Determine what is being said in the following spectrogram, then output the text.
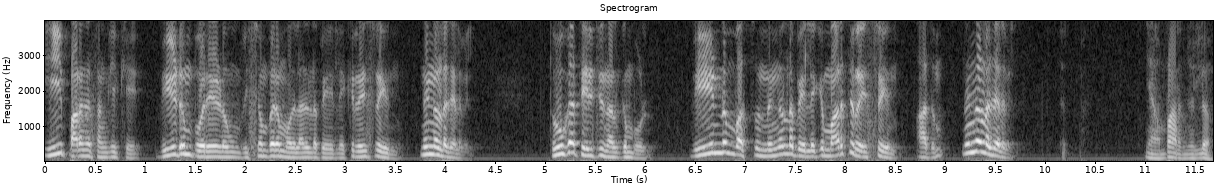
ഈ പറഞ്ഞ സംഖ്യയ്ക്ക് വീടും പുരയിടവും വിശ്വംബരം മുതലാളിയുടെ പേരിലേക്ക് രജിസ്റ്റർ ചെയ്യുന്നു നിങ്ങളുടെ ചെലവിൽ. തുക തിരിച്ചു നൽകുമ്പോൾ വീണ്ടും വസ്തു നിങ്ങളുടെ പേരിലേക്ക് മറിച്ച് രജിസ്റ്റർ ചെയ്യുന്നു. അതും നിങ്ങളുടെ ചെലവിൽ. ഞാൻ പറഞ്ഞല്ലോ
